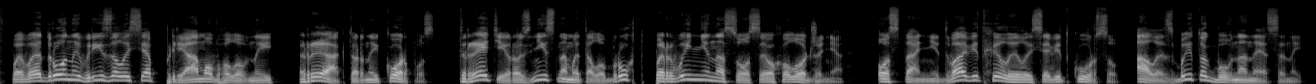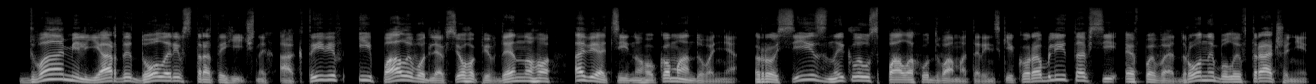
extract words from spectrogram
ФПВ дрони врізалися прямо в головний реакторний корпус, третій розніс на металобрухт первинні насоси охолодження. Останні два відхилилися від курсу, але збиток був нанесений. 2 мільярди доларів стратегічних активів і паливо для всього південного авіаційного командування. Росії зникли у спалаху два материнські кораблі, та всі ФПВ дрони були втрачені.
